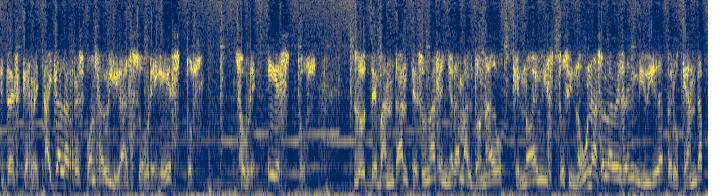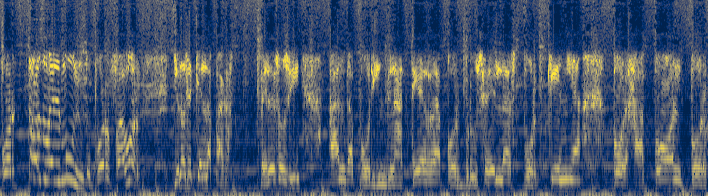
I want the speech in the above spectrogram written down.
Entonces, que recaiga la responsabilidad sobre estos, sobre estos los demandantes, una señora Maldonado que no he visto sino una sola vez en mi vida, pero que anda por todo el mundo, por favor. Yo no sé quién la paga, pero eso sí, anda por Inglaterra, por Bruselas, por Kenia, por Japón, por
